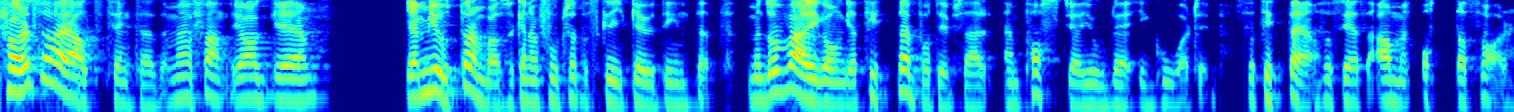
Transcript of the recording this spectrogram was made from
Förut så har jag alltid tänkt att men fan, jag, eh, jag mutar dem bara så kan de fortsätta skrika ut i intet. Men då varje gång jag tittar på typ så här, en post jag gjorde igår, typ, så tittar jag och så ser jag så här, ah, men åtta svar.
